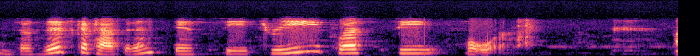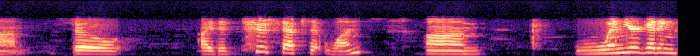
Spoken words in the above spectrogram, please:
And so this capacitance is C3 plus C4. Um, so I did two steps at once. Um, when you're getting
